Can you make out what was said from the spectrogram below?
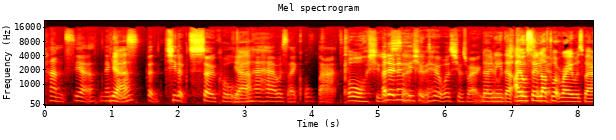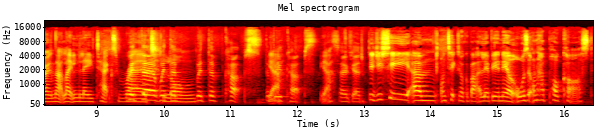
pants. Yeah, knickers. Yeah. But she looked so cool. Yeah. and her hair was like all back. Oh, she. I don't know looks who so she good. who it was she was wearing. No, but it was- neither. I also so loved good. what Ray was wearing. That like latex with red, the with long. the with the cups, the Yeah. boob cups. Yeah. so good. Did you see um, on TikTok about Olivia Neal, or was it on her podcast?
